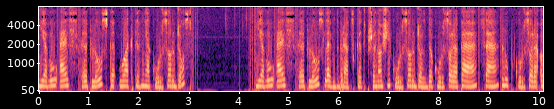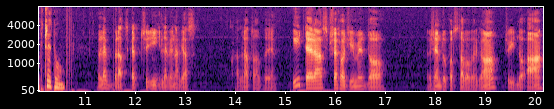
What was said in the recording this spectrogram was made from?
JWSK plus P uaktywnia kursor JOS. JWSK plus left bracket przenosi kursor JOS do kursora P, C lub kursora odczytu. Left bracket, czyli lewy nawias kwadratowy. I teraz przechodzimy do rzędu podstawowego, czyli do A.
